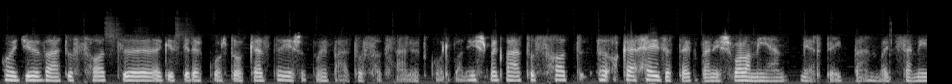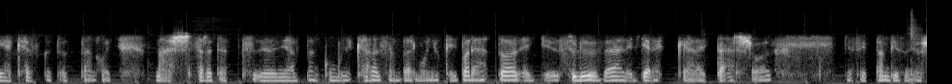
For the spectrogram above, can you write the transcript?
hogy változhat egész gyerekkortól kezdve, és az majd változhat felnőtt korban is, meg változhat akár helyzetekben is valamilyen mértékben, vagy személyekhez kötötten, hogy más szeretett nyelvben kommunikál az ember mondjuk egy baráttal, egy szülővel, egy gyerekkel, egy társal ez éppen bizonyos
